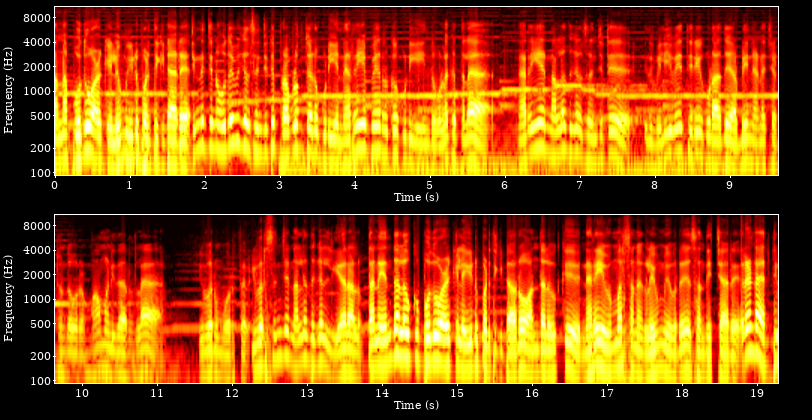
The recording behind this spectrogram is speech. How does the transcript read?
தன்னை பொது வாழ்க்கையிலும் ஈடுபடுத்திக்கிட்டாரு. சின்ன சின்ன உதவிகள் செஞ்சுட்டு பிரபலம் தேடக்கூடிய நிறைய பேர் இருக்கக்கூடிய இந்த உலகத்தில் நிறைய நல்லதுகள் செஞ்சுட்டு இது வெளியவே தெரியக்கூடாது அப்படின்னு நினைச்சிட்டு இருந்த ஒரு மாமனிதர்ல இவரும் ஒருத்தர். இவர் செஞ்ச நல்லதுகள் ஏராளம். தன்னை எந்த அளவுக்கு பொது வாழ்க்கையில ஈடுபடுத்திக்கிட்டாரோ அந்த அளவுக்கு நிறைய விமர்சனங்களையும் இவர் சந்திச்சாரு. இரண்டாயிரத்தி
